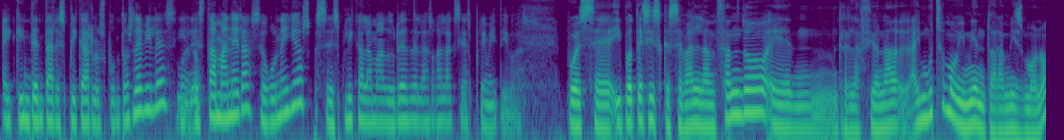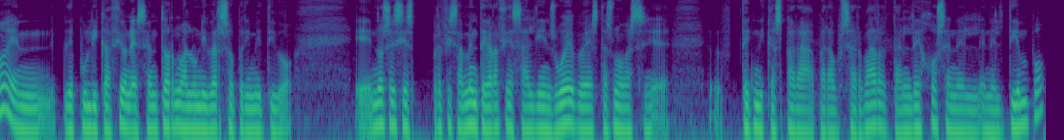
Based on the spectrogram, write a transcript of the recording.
hay que intentar explicar los puntos débiles y de esta manera, según ellos, se explica la madurez de las galaxias primitivas. Pues eh, hipótesis que se van lanzando en relacionado, hay mucho movimiento ahora mismo, ¿no? En, de publicaciones en torno al universo primitivo. Eh, no sé si es precisamente gracias al James Webb, estas nuevas eh, técnicas para, para, observar tan lejos en el, en el tiempo.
